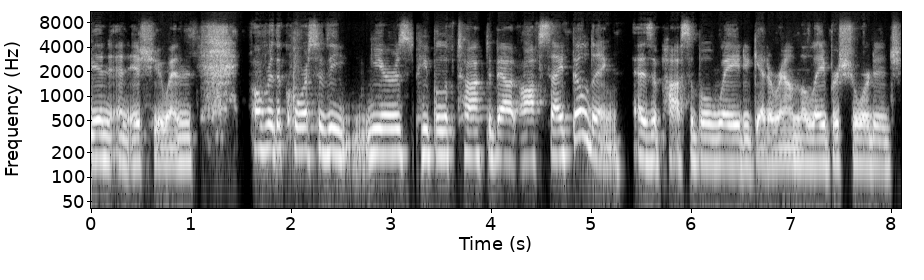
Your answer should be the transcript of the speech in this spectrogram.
been an issue. And over the course of the years, people have talked about offsite building as a possible way to get around the labor shortage.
